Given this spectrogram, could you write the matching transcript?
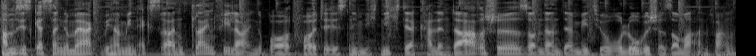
Haben Sie es gestern gemerkt? Wir haben Ihnen extra einen kleinen Fehler eingebaut. Heute ist nämlich nicht der kalendarische, sondern der meteorologische Sommeranfang.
